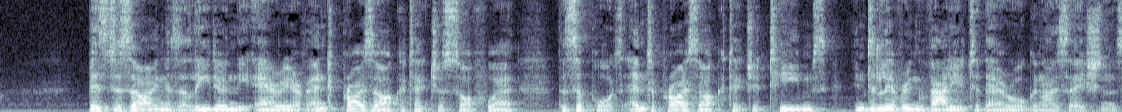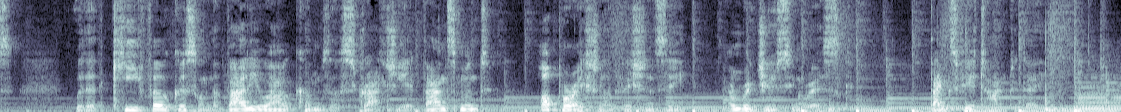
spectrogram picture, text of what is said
Bizzdesign is a leader in the area of enterprise architecture software that supports enterprise architecture teams in delivering value to their organizations, with a key focus on the value outcomes of strategy advancement, operational efficiency, and reducing risk. Thanks for your time today.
